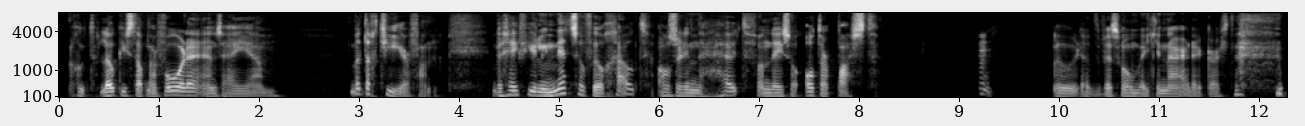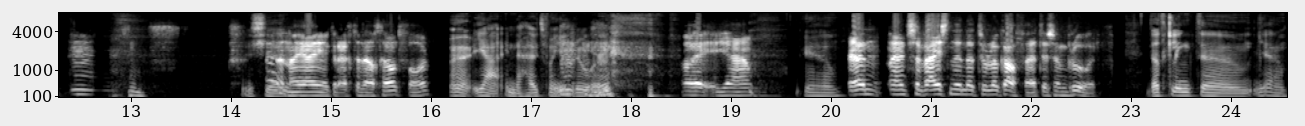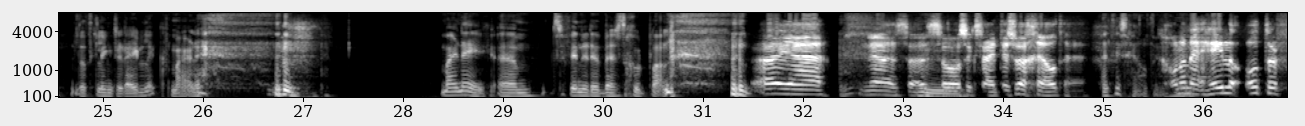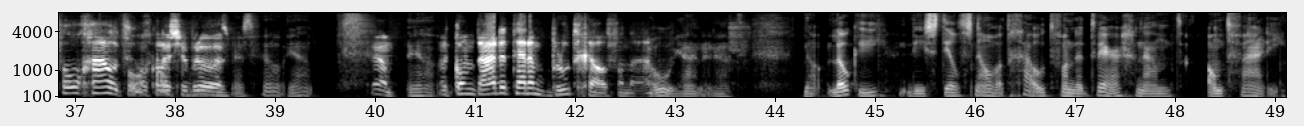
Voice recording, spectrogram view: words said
Goed, Loki stapt naar voren en zei... ehm, wat dacht je hiervan? We geven jullie net zoveel goud als er in de huid van deze otter past. Oeh, dat is best wel een beetje naar, hè, Karsten. Mm. Dus Ja, nou ja, je krijgt er wel geld voor. eh, ja, in de huid van je broer. Oh, ja. ja, En, en ze wijzen het natuurlijk af, hè. het is een broer. dat klinkt, eh, ja, dat klinkt redelijk, maar... eh, maar nee, ehm, ze vinden dit best een goed plan. Oh ja, ja zo, Hmm. zoals ik zei, het is wel geld hè. Het is geld. Gewoon een hele otter vol goud, Vol ook al is je Dat broer. is best veel, ja. Ja. ja. Komt daar de term bloedgeld vandaan? Oh ja, inderdaad. Nou, Loki die steelt snel wat goud van de dwerg genaamd Antvari.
